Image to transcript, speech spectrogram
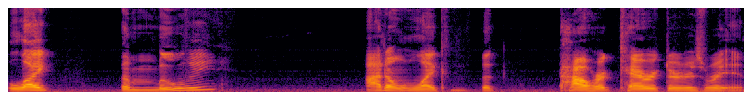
like the movie. I don't like the how her character is written.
